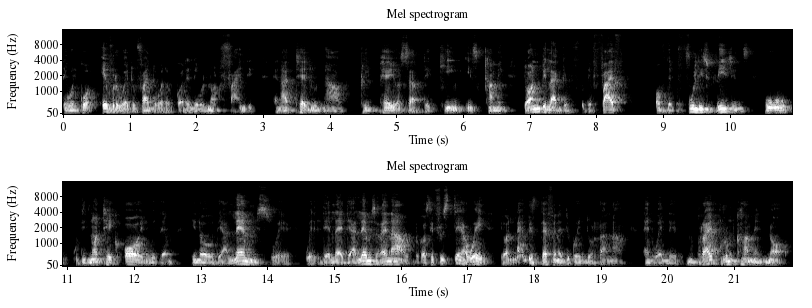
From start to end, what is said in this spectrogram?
They will go everywhere to find the Word of God and they will not find it. And I tell you now, prepare yourself. The King is coming. Don't be like the, the five of the foolish virgins who, who did not take oil with them. You know, their lamps were their, their lamps ran out because if you stay away, your lamp is definitely going to run out. And when the bridegroom come and knock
